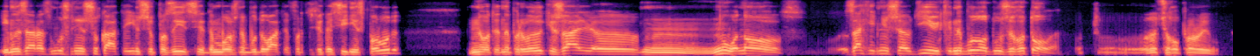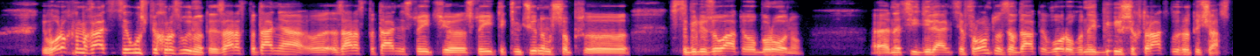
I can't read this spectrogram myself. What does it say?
і ми зараз змушені шукати інші позиції, де можна будувати фортифікаційні споруди. Ну, от, і на превеликий жаль, ну воно західніше Авдіївки не було дуже готове от, до цього прориву. І ворог намагається цей успіх розвинути. Зараз питання зараз питання стоїть стоїть таким чином, щоб е, стабілізувати оборону е, на цій ділянці фронту, завдати ворогу найбільших втрат, виграти час.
